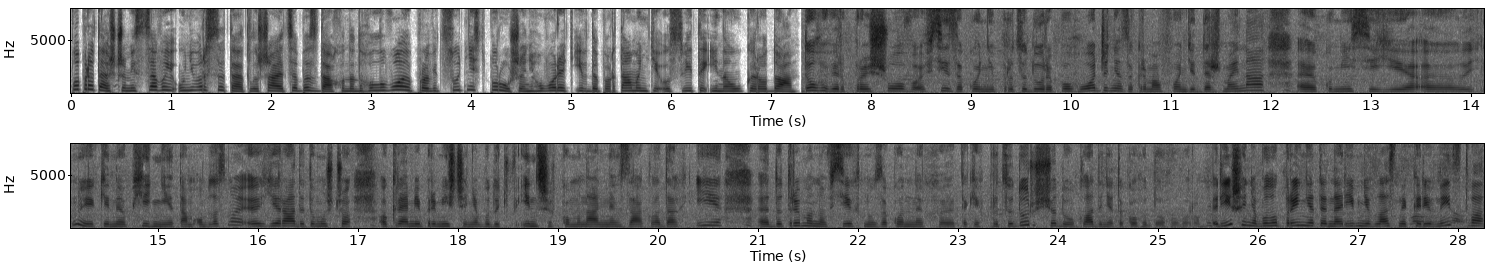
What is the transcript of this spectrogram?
Попри те, що місцевий університет лишається без даху над головою, про відсутність порушень говорять і в департаменті освіти і науки РОДА. Договір пройшов всі законні процедури погодження, зокрема в фонді держмайна, е, комісії, е, ну які необхідні там обласної ради, тому що окремі приміщення будуть в інших комунальних закладах, і е, дотримано всіх ну законних е, таких процедур щодо укладення такого договору. Рішення було прийняте на рівні власне керівництва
